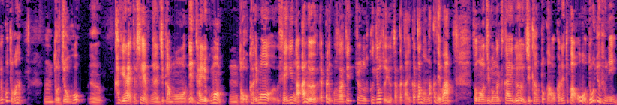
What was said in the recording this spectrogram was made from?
いうことは、うんと、情報、うん、限られた資源、時間もね、体力も、うんと、お金も制限がある、やっぱり子育て中の副業という戦い方の中では、その自分が使える時間とかお金とかをどういうふうに、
